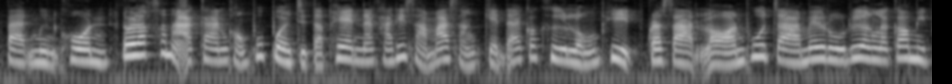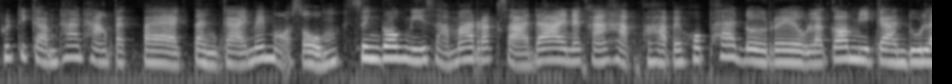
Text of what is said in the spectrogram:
480,000 คน โดยลักษณะอาการของผู้ป่วยจิตเภทนะคะ ที่สามารถสังเกตได้ก็คือหลงผิด ประสาทร้อนพูดจาไม่รู้เรื่อง แล้วก็มีพฤติกรรมท่าทางแปลกๆ แต่งกายไม่เหมาะสม ซึ่งโรคนี้สามารถรักษาได้นะคะ หากพาไปพบแพทย์โดยเร็ว แล้วก็มีการดูแล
